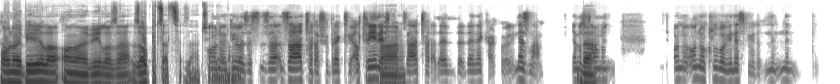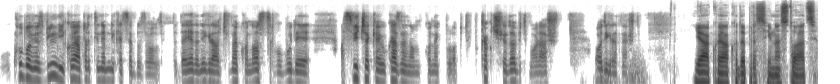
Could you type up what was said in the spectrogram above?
ono je bilo, ono je bilo za, za upucat se, znači. Ono je ono- bilo za, za zatvora su rekli, ali trenerskog zatvora, da, da, da je nekako, ne znam. Jednostavno, ono, ono klubovi ne smiju, da, ne, ne, klubovi ozbiljniji koja protiv ne nikad se dozvolili. Da jedan igrač nakon ostrvu bude, a svi čekaju u kaznenom ko neku loptu. Kako ćeš je dobiti, moraš odigrati nešto. Jako, jako depresivna situacija.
